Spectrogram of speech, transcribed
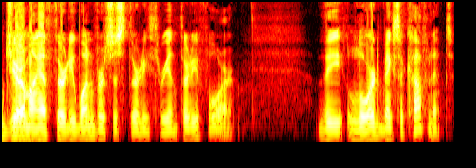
Jeremiah 31, verses 33 and 34. The Lord makes a covenant.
